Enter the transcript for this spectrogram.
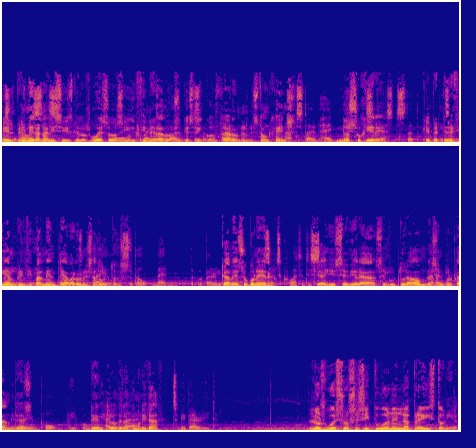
El primer análisis de los huesos incinerados que se encontraron en Stonehenge nos sugiere que pertenecían principalmente a varones adultos. Cabe suponer que allí se diera sepultura a hombres importantes dentro de la comunidad. Los huesos se sitúan en la prehistoria.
